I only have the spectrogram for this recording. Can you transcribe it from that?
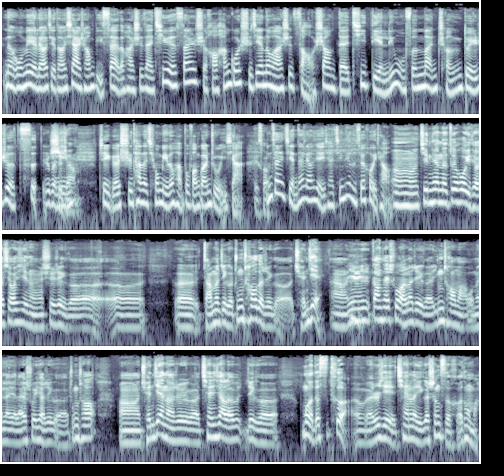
那我们也了解到。到下一场比赛的话是在七月三十号，韩国时间的话是早上的七点零五分，曼城对热刺。如果您这个是他的球迷的话，不妨关注一下。没错，我们再简单了解一下今天的最后一条。嗯，今天的最后一条消息呢是这个呃。呃，咱们这个中超的这个权健啊，因为刚才说完了这个英超嘛，我们来也来说一下这个中超。嗯，权健呢，这个签下了这个莫德斯特，呃，而且也签了一个生死合同嘛。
